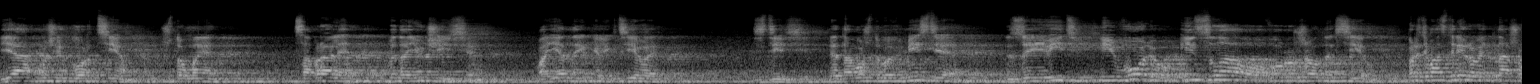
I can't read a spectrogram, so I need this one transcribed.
Я очень горд тем, что мы собрали выдающиеся военные коллективы здесь, для того, чтобы вместе заявить и волю, и славу вооруженных сил, продемонстрировать нашу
